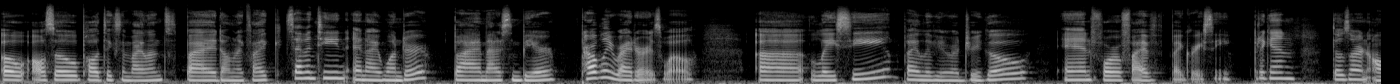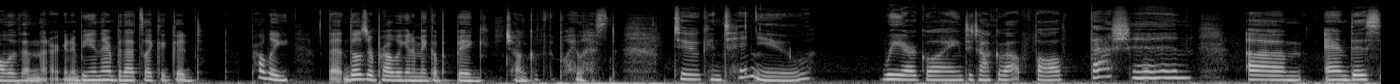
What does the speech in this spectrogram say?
Oh, also Politics and Violence by Dominic Fike. 17 and I Wonder by Madison Beer. Probably writer as well. Uh, lacy by Olivia Rodrigo. And 405 by Gracie. But again, those aren't all of them that are going to be in there, but that's like a good, probably, that, those are probably going to make up a big chunk of the playlist. To continue, we are going to talk about fall fashion. Um, and this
